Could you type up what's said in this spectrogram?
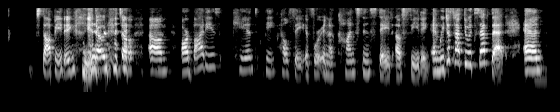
stop eating. You know, so um, our bodies can't be healthy if we're in a constant state of feeding, and we just have to accept that. And mm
